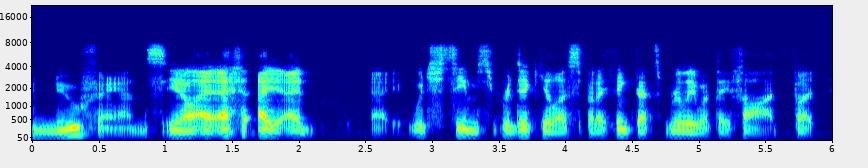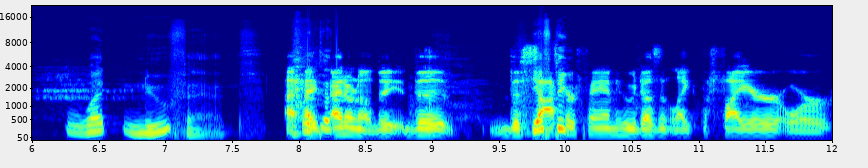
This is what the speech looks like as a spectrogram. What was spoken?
new fans. You know, I, I, I, I which seems ridiculous, but I think that's really what they thought. But What new fans? I, I, I don't know the the the have to- soccer fan who doesn't like the fire or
